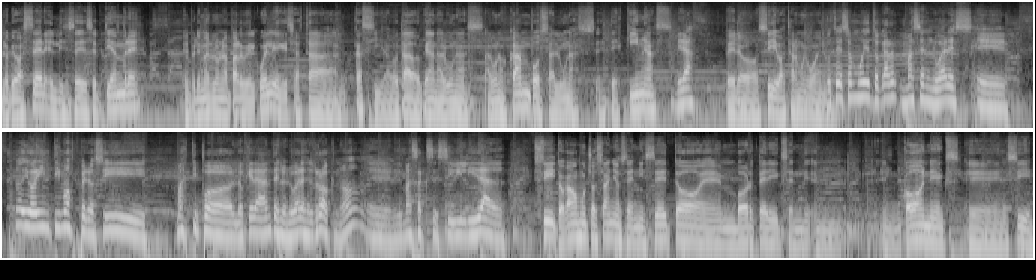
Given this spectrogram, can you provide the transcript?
lo que va a ser el 16 de septiembre, el primer Luna Park del Cuelgue, que ya está casi agotado. Quedan algunas, algunos campos, algunas este, esquinas, Mirá, pero sí, va a estar muy bueno. ustedes son muy de tocar más en lugares, eh, no digo íntimos, pero sí más tipo lo que era antes los lugares del rock, ¿no? Eh, de más accesibilidad. Sí, tocamos muchos años en Niceto, en Vorterix, en, en, en Conex. eh, sí,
